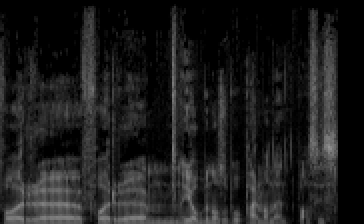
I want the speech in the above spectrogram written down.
for, eh, for jobben også på permanent basis.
